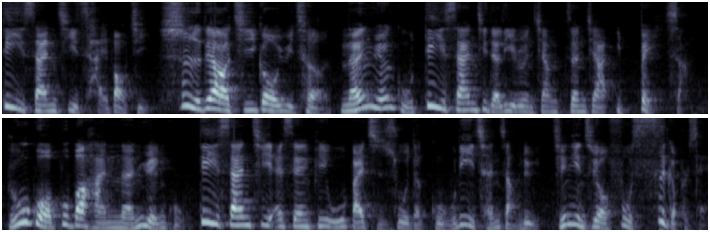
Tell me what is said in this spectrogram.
第三季财报季，市调机构预测，能源股第三季的利润将增加一倍以上。如果不包含能源股，第三季 S M P 五百指数的股利成长率仅仅只有负四个 percent。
